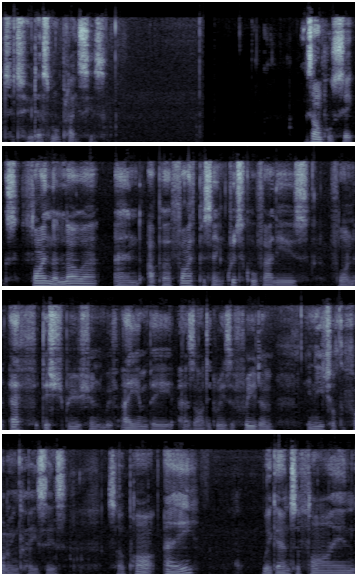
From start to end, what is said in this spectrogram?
to two decimal places. Example 6. Find the lower and upper 5% critical values for an F distribution with A and B as our degrees of freedom in each of the following cases. So part A, we're going to find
